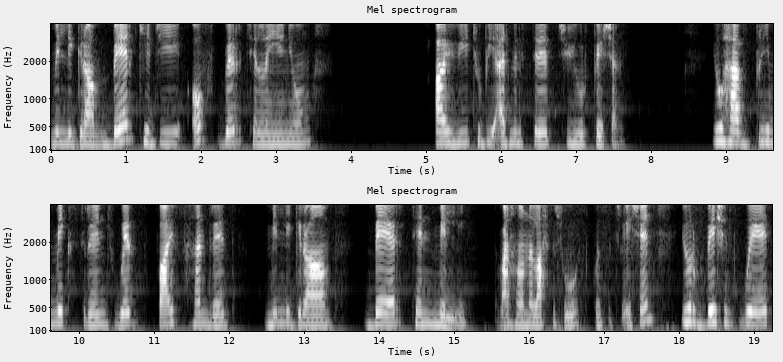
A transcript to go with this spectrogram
milligram per kg of bretylium IV to be administered to your patient. You have pre-mixed syringe with 500 milligram per 10 milli. طبعا هون لاحظوا شو concentration. Your patient weight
